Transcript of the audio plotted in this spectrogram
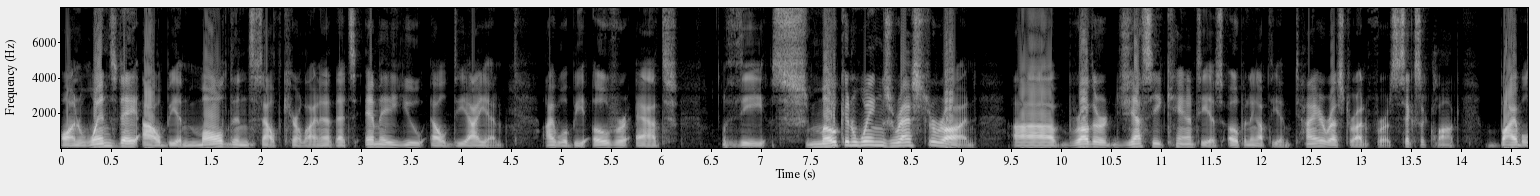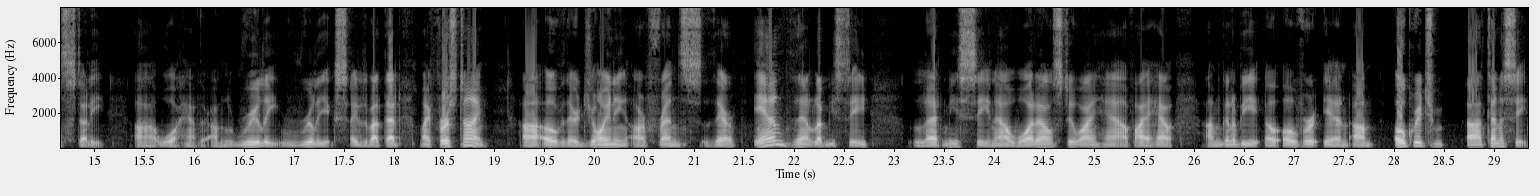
on Wednesday, I'll be in Mauldin, South Carolina. That's M A U L D I N. I will be over at the Smoke and Wings restaurant. Uh, Brother Jesse Canty is opening up the entire restaurant for a six o'clock Bible study. Uh, we'll have there. I'm really, really excited about that. My first time uh, over there, joining our friends there. And then let me see, let me see. Now, what else do I have? I have. I'm going to be uh, over in um, Oak Ridge, uh, Tennessee,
